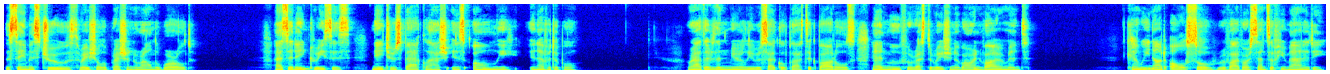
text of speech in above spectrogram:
the same is true with racial oppression around the world. As it increases, nature's backlash is only inevitable. Rather than merely recycle plastic bottles and move for restoration of our environment, can we not also revive our sense of humanity?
